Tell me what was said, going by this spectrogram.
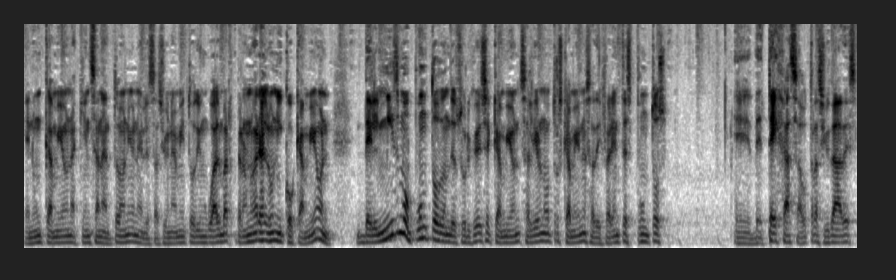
en un camión aquí en San Antonio, en el estacionamiento de un Walmart, pero no era el único camión. Del mismo punto donde surgió ese camión, salieron otros camiones a diferentes puntos eh, de Texas a otras ciudades,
